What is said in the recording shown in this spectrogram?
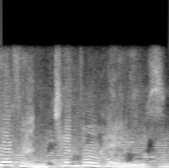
Reverend Temple Hayes.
